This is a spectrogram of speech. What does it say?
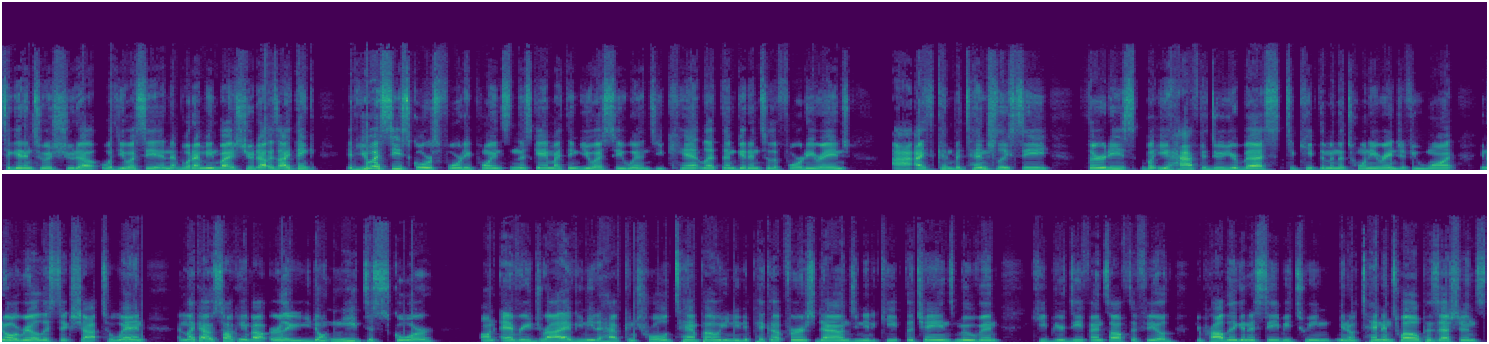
to get into a shootout with USC. And what I mean by a shootout is I think if USC scores 40 points in this game, I think USC wins. You can't let them get into the 40 range. I, I can potentially see 30s, but you have to do your best to keep them in the 20 range if you want, you know, a realistic shot to win. And like I was talking about earlier, you don't need to score on every drive. You need to have controlled tempo. You need to pick up first downs. You need to keep the chains moving, keep your defense off the field. You're probably going to see between, you know, 10 and 12 possessions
